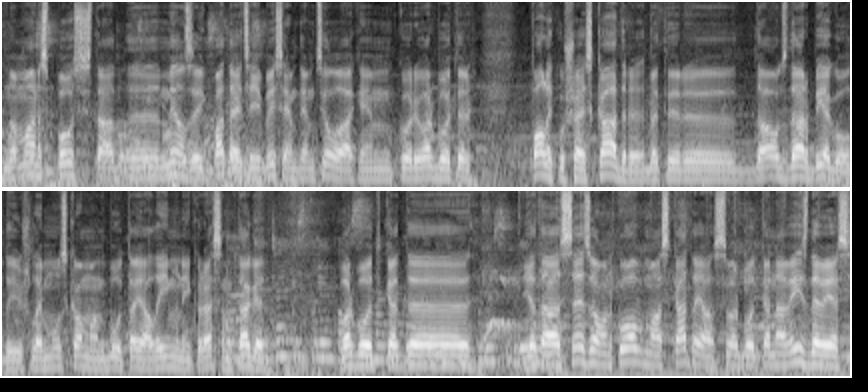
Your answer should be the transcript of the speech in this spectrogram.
no manas puses tāda milzīga pateicība visiem tiem cilvēkiem, kuri varbūt ir palikušais kadri, bet ir uh, daudz darba ieguldījuši, lai mūsu komanda būtu tajā līmenī, kur esam tagad. Varbūt, kad ja tā sezona kopumā skatījās, varbūt nav izdevies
